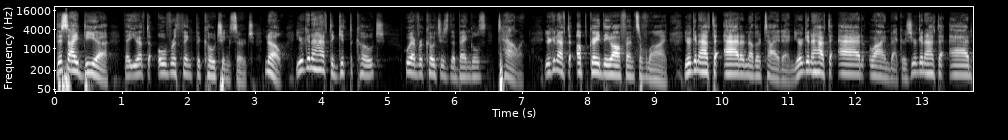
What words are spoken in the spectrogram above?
This idea that you have to overthink the coaching search. No, you're going to have to get the coach whoever coaches the Bengals talent. You're going to have to upgrade the offensive line. You're going to have to add another tight end. You're going to have to add linebackers. You're going to have to add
